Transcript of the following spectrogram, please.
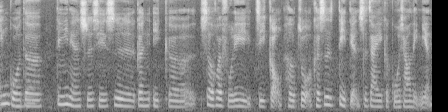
英国的第一年实习是跟一个社会福利机构合作，可是地点是在一个国小里面。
